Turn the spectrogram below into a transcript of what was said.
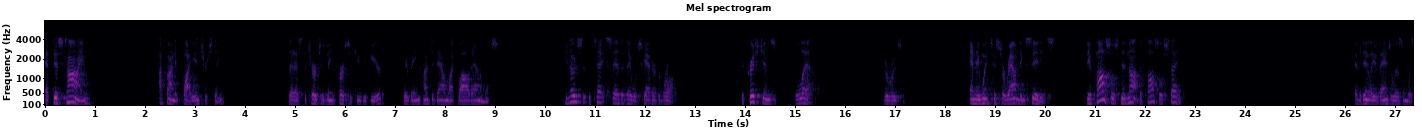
at this time, I find it quite interesting that as the church is being persecuted here, they're being hunted down like wild animals. Do you notice that the text said that they were scattered abroad? The Christians left Jerusalem and they went to surrounding cities. The apostles did not. The apostles stayed. Evidently, evangelism was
